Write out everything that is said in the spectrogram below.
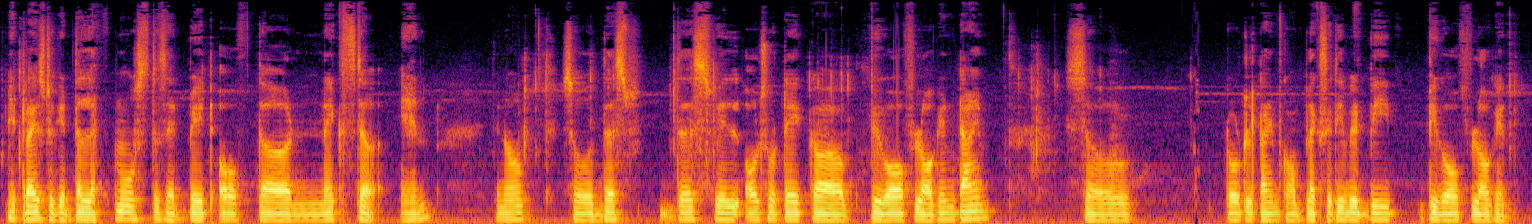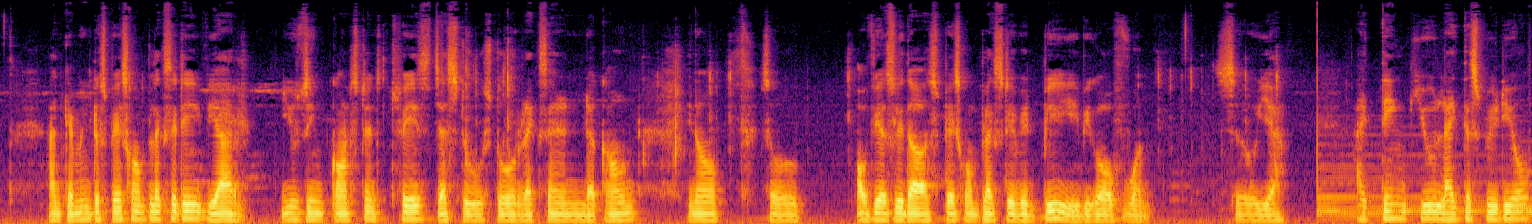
it tries to get the leftmost set bit of the next uh, n you know. So this this will also take a big of log n time. So total time complexity would be big of log n and coming to space complexity we are using constant space just to store x and count you know. So obviously the space complexity would be big of 1 so yeah. I think you like this video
